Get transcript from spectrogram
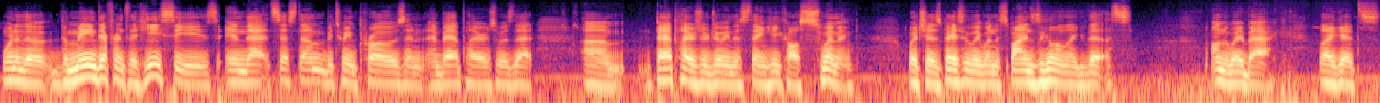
one of the the main difference that he sees in that system between pros and, and bad players was that um, bad players are doing this thing he calls swimming, which is basically when the spine's going like this on the way back, like it's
